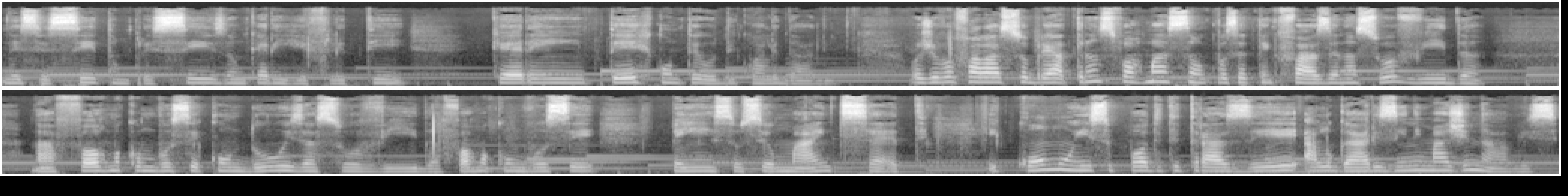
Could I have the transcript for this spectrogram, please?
necessitam, precisam, querem refletir, querem ter conteúdo de qualidade. Hoje eu vou falar sobre a transformação que você tem que fazer na sua vida na forma como você conduz a sua vida, a forma como você pensa, o seu mindset e como isso pode te trazer a lugares inimagináveis.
